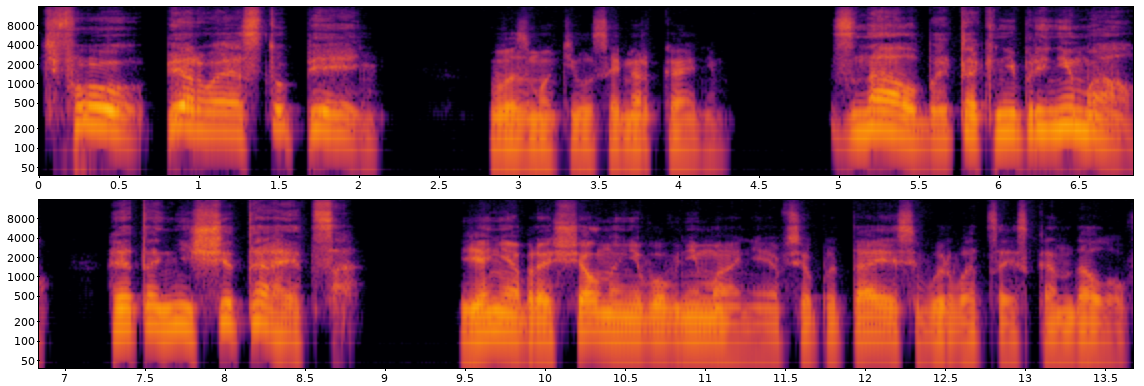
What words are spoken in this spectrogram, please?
Тьфу, первая ступень! Возмутился Мерканем. Знал бы, так не принимал. Это не считается. Я не обращал на него внимания, все пытаясь вырваться из скандалов.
